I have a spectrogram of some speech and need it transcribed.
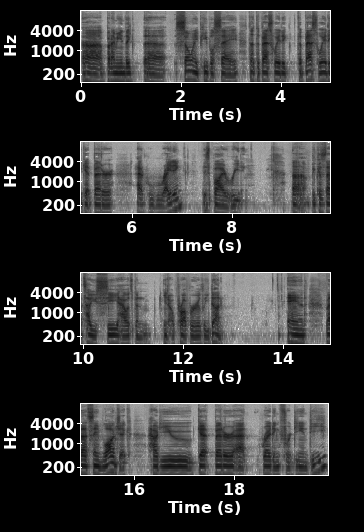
Uh, but I mean, the, uh, so many people say that the best way to the best way to get better at writing is by reading, uh, because that's how you see how it's been you know properly done. And by that same logic, how do you get better at writing for D&D,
